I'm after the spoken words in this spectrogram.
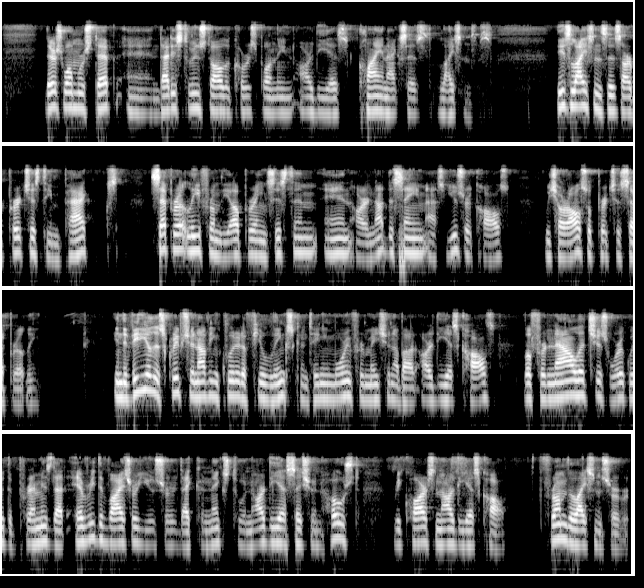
there's one more step, and that is to install the corresponding RDS client access licenses. These licenses are purchased in packs separately from the operating system and are not the same as user CALs, which are also purchased separately. In the video description, I've included a few links containing more information about RDS CALs, but for now, let's just work with the premise that every device or user that connects to an RDS session host requires an RDS CAL from the license server.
